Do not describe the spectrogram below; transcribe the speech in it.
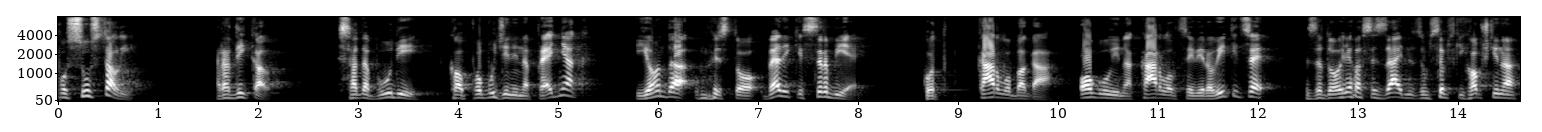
posustali radikal sada budi kao pobuđeni naprednjak i onda umesto velike Srbije kod Karlobaga, Ogulina, Karlovca i Virovitice zadovoljava se zajednicom srpskih opština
